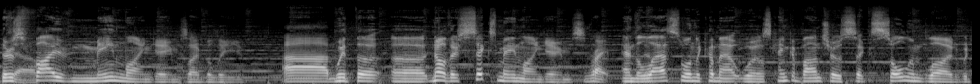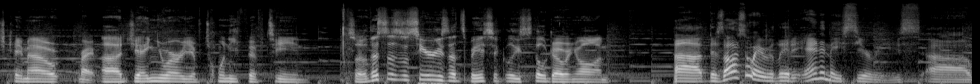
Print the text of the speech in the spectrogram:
There's So, five mainline games, I believe. Um, With the uh no, there's six mainline games. right, And the last one to come out was Kenka Bancho 6 Soul and Blood, which came out right. uh, January of 2015. So this is a series that's basically still going on. Uh, there's also a related anime series, uh,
